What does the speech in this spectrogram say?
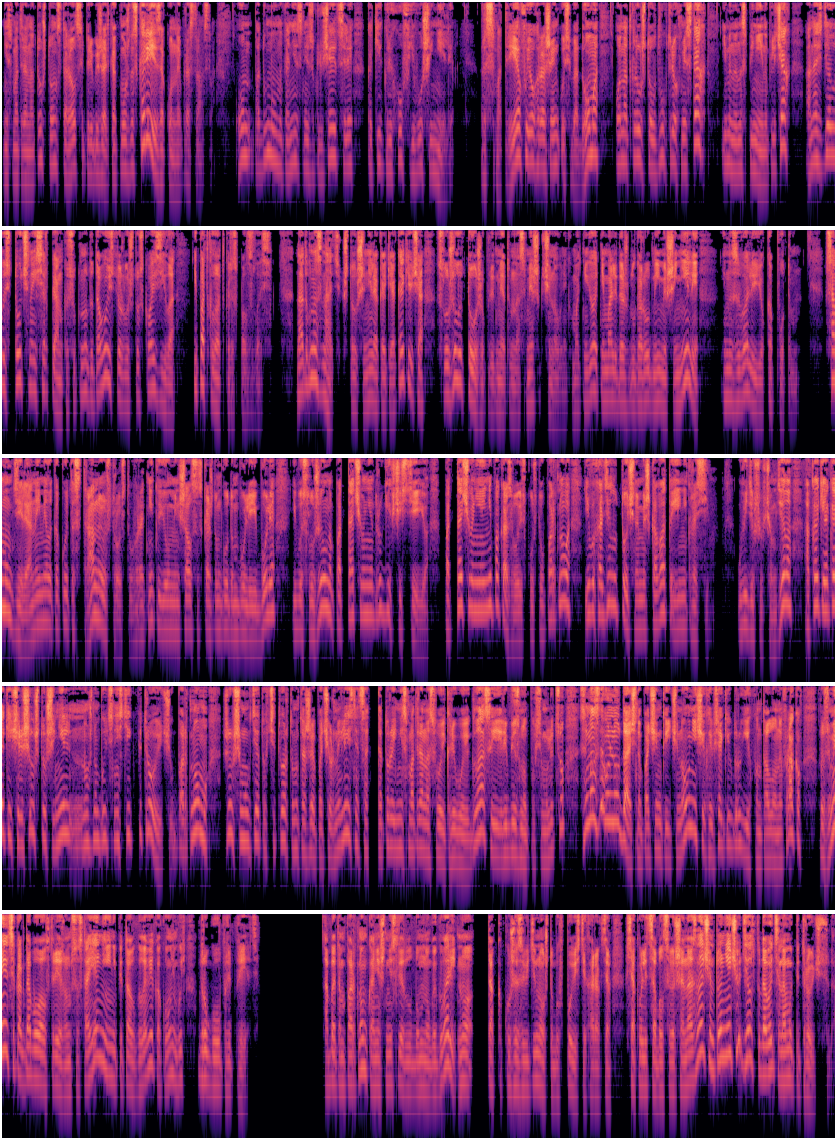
несмотря на то, что он старался перебежать как можно скорее законное пространство. Он подумал, наконец, не заключается ли каких грехов в его шинели. Рассмотрев ее хорошенько у себя дома, он открыл, что в двух-трех местах, именно на спине и на плечах, она сделалась точная серпянка, сукно до того истерло, что сквозило, и подкладка расползлась. Надо бы знать, что шинель Акакия Акакевича служила тоже предметом насмешек чиновникам. От нее отнимали даже благородное имя шинели и называли ее капотом. В самом деле она имела какое-то странное устройство. Воротник ее уменьшался с каждым годом более и более, ибо служил на подтачивание других частей ее. Подтачивание не показывало искусство портного и выходило точно мешковато и некрасиво. Увидевши, в чем дело, Акакий Акакич решил, что шинель нужно будет снести к Петровичу, портному, жившему где-то в четвертом этаже по черной лестнице, который, несмотря на свой кривой глаз и ребезну по всему лицу, занимался довольно удачно починкой чиновничьих, и всяких других панталон и фраков, разумеется, когда бывал в трезвом состоянии и не питал в голове какого-нибудь другого предприятия. Об этом портном, конечно, не следовало бы много говорить, но так как уже заведено, чтобы в повести характер всякого лица был совершенно означен, то нечего делать, подавайте нам и Петровича сюда.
